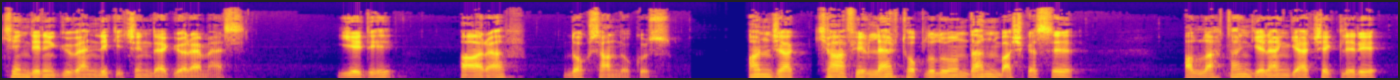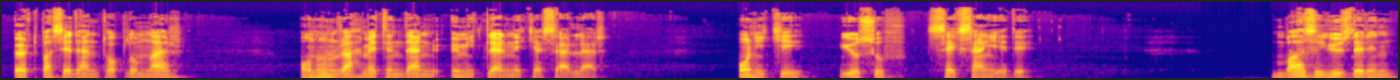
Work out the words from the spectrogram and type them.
kendini güvenlik içinde göremez.'' 7 Araf 99 Ancak kâfirler topluluğundan başkası Allah'tan gelen gerçekleri örtbas eden toplumlar onun rahmetinden ümitlerini keserler. 12 Yusuf 87 Bazı yüzlerin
